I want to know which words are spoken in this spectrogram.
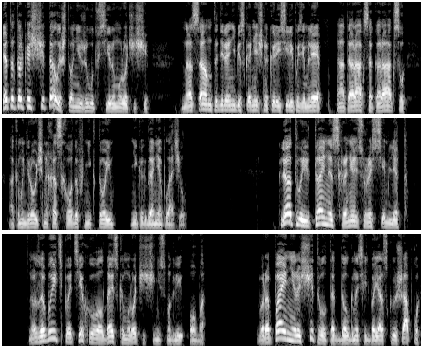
Это только считалось, что они живут в сиром урочище. На самом-то деле они бесконечно колесили по земле от Аракса к Араксу, а командировочных расходов никто им никогда не оплачивал. Клятвы и тайны сохранялись уже семь лет, но забыть потеху в Валдайском урочище не смогли оба. Воропай не рассчитывал так долго носить боярскую шапку,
